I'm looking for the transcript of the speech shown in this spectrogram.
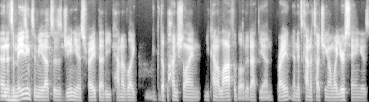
And it's Mhm. amazing to me that's his genius, right? That he kind of like the punchline, you kind of laugh about it at the end, right? And it's kind of touching on what you're saying is,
